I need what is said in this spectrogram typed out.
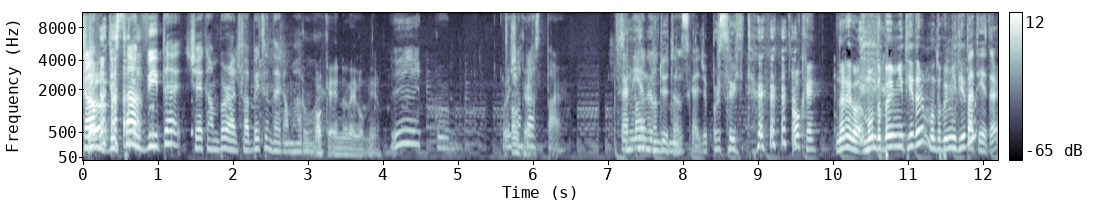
Kam disa vite që e kam bërë alfabetin dhe e kam harruar. Okej, okay, në rregull, mirë. Kur kur isha okay. klasë të parë. Tani jemi në dytën, s'ka gjë përsërit. Okej. Okay. Në rregull, mund të bëjmë një tjetër? Mund të bëjmë një tjetër? Patjetër.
